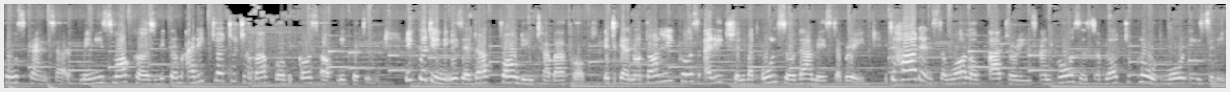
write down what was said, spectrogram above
cause cancer. Many smokers become addicted to tobacco because of nicotine. Nicotine is a drug found in tobacco. It can not only cause addiction but also damage the brain. It hardens the wall of arteries and causes the blood to clot more easily.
